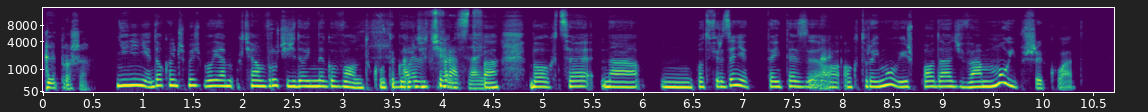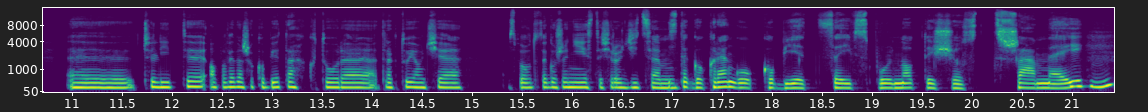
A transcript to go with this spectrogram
ale proszę. Nie, nie, nie, dokończ myśl, bo ja chciałam wrócić do innego wątku, tego Ale rodzicielstwa, wracaj. bo chcę na mm, potwierdzenie tej tezy, Tak. o, o której mówisz, podać wam mój przykład. Yy, czyli ty opowiadasz o kobietach, które traktują cię z powodu tego, że nie jesteś rodzicem. Z tego kręgu kobiecej wspólnoty siostrzanej, Mhm.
